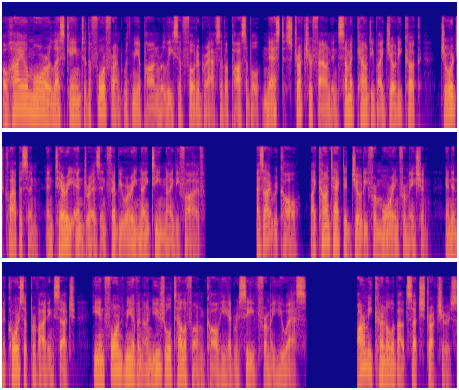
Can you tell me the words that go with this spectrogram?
Ohio more or less came to the forefront with me upon release of photographs of a possible nest structure found in Summit County by Joedy Cook, George Clappison, and Terry Endres in February 1995. As I recall, I contacted Joedy for more information, and in the course of providing such, he informed me of an unusual telephone call he had received from a U.S. Army colonel about such structures.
